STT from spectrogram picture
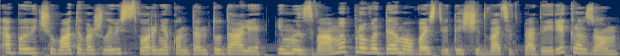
аби відчувати важливість створення контенту далі, і ми з вами проведемо весь 2025 рік разом.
